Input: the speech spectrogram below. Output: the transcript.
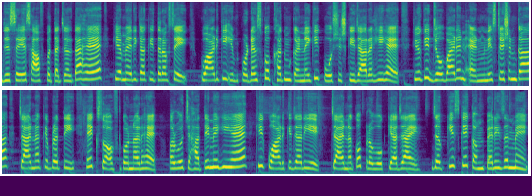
जिससे ये साफ़ पता चलता है कि अमेरिका की तरफ़ से क्वाड की इम्पोर्टेंस को खत्म करने की कोशिश की जा रही है, क्योंकि जो बाइडेन एडमिनिस्ट्रेशन का चाइना के प्रति एक सॉफ्ट कॉर्नर है और वो चाहते नहीं है कि क्वाड के ज़रिए चाइना को प्रवोक किया जाए। जबकि इसके कंपैरिजन में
